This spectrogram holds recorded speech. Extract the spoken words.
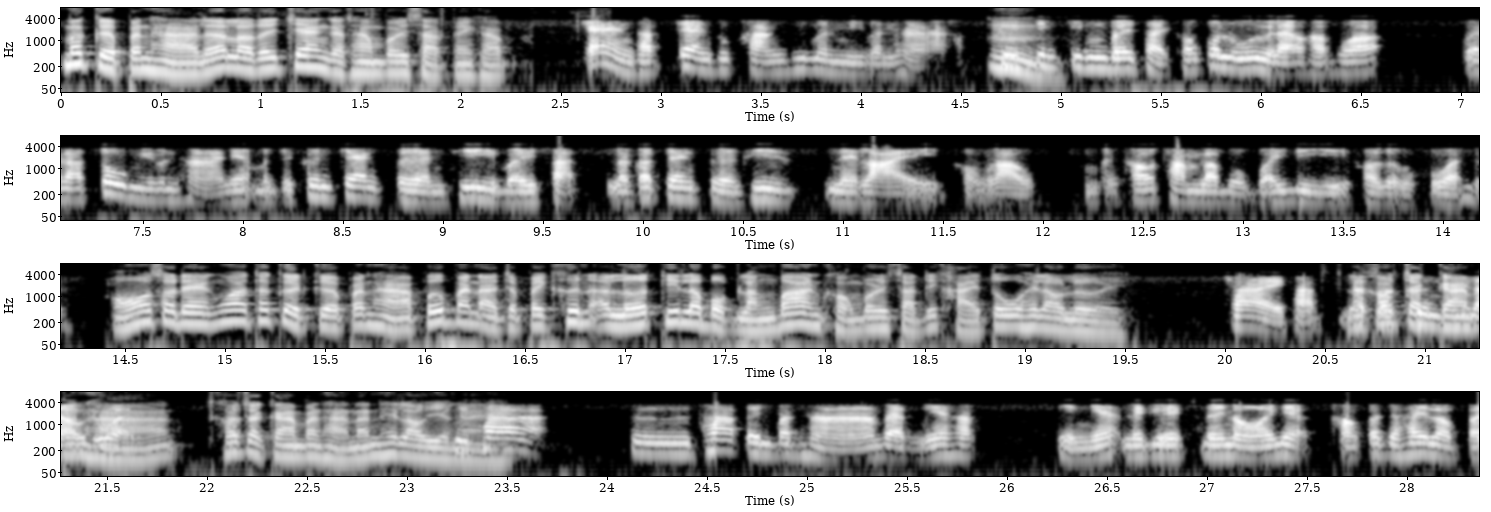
เมื่อเกิดปัญหาแล้วเราได้แจ้งกับทางบริษัทไหมครับ แจ้งครับ แจ้งทุกครั้งที่มันมีปัญหาครับอืมคือจริง ๆ บริษัทเขาก็รู้อยู่แล้วครับเพราะเวลาตู้มีปัญหาเนี่ยมันจะขึ้นแจ้งเตือนที่บริษัท แล้วก็แจ้งเตือนที่ในไลน์ของเราเหมือนเขาทำระบบไว้ดีพอสมควร อ๋อ แสดงว่าถ้าเกิดเกิดปัญหาปุ๊บมันอาจจะไปขึ้น alert ที่ระบบหลังบ้านของบริษัทที่ขายตู้ให้เราเลย ใช่ครับ แล้วเขาจัดการปัญหาขึ้นที่เด้วยเขาจัดการปัญหานั้นให้เรายังคือไงถ้า คือถ้าเป็นปัญหาแบบเนี้ยครับ อย่างเงี้ย เล็กๆน้อยๆเนี่ยเขาก็จะให้เราไป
